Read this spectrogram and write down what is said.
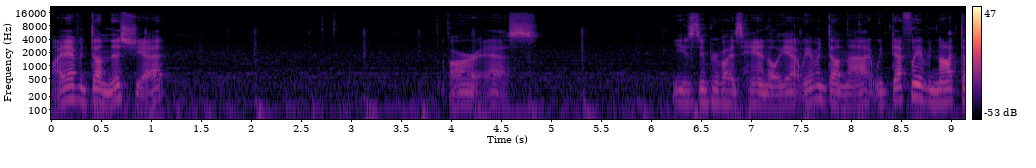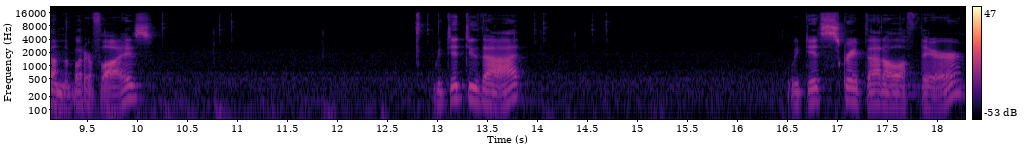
I haven't done this yet. RS. Used improvised handle. Yeah, we haven't done that. We definitely have not done the butterflies. We did do that. We did scrape that all off there.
